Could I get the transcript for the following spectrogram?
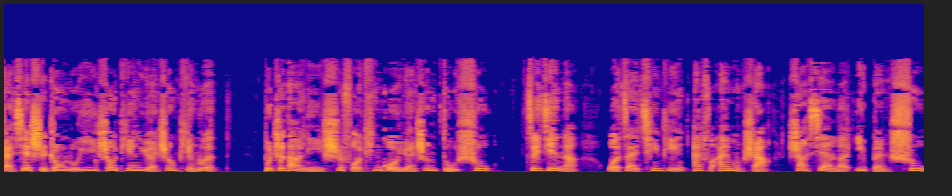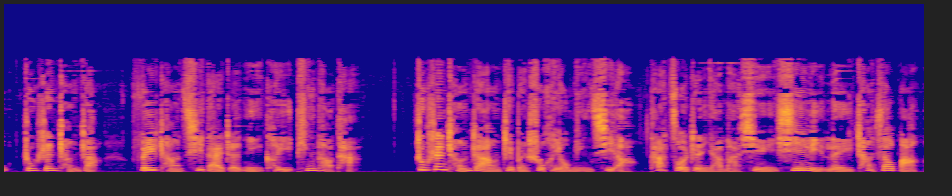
感谢始终如一收听原声评论。不知道你是否听过原声读书？最近呢，我在蜻蜓 FM 上上线了一本书《终身成长》，非常期待着你可以听到它。《终身成长》这本书很有名气啊，它坐镇亚马逊心理类畅销榜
